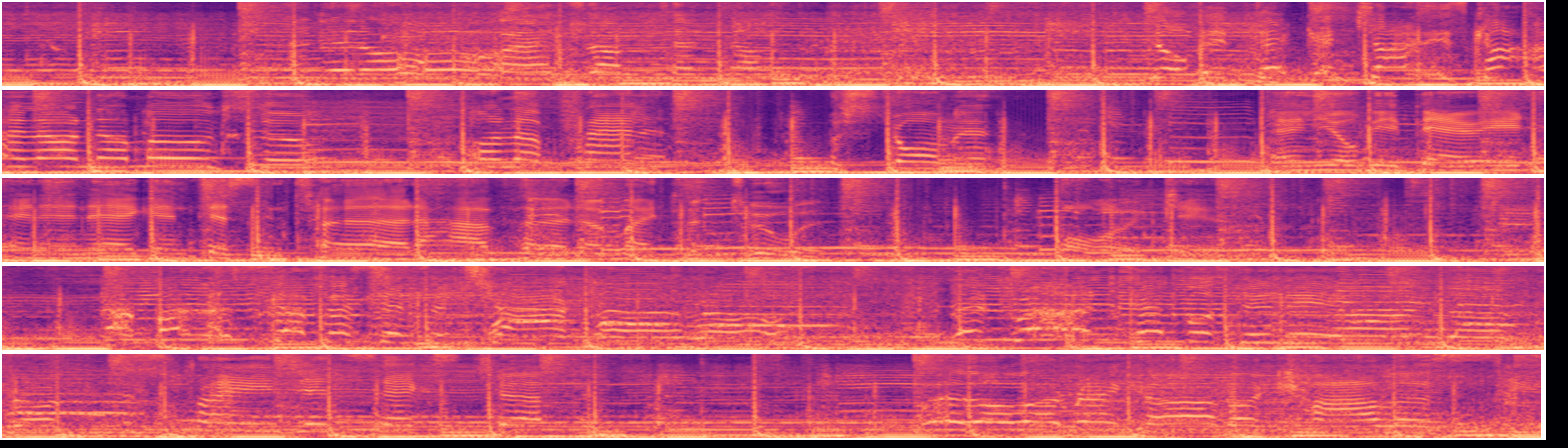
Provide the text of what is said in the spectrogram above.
and it all adds up to nothing. You'll be picking Chinese cotton on the moon soon, on the planet of Strawman. And you'll be buried in an egg and disinterred. I've heard a mate to do it palace.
